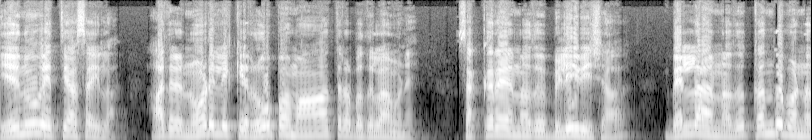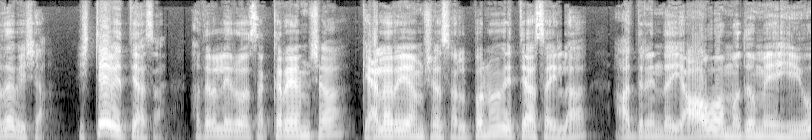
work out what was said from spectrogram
ಏನೂ ವ್ಯತ್ಯಾಸ ಇಲ್ಲ. ಆದರೆ ನೋಡಲಿಕ್ಕೆ ರೂಪ ಮಾತ್ರ ಬದಲಾವಣೆ. ಸಕ್ಕರೆ ಅನ್ನೋದು ಬಿಳಿ ವಿಷ, ಬೆಲ್ಲ ಅನ್ನೋದು ಕಂದು ಬಣ್ಣದ ವಿಷ. ಇಷ್ಟೇ ವ್ಯತ್ಯಾಸ. ಅದರಲ್ಲಿರುವ ಸಕ್ಕರೆ ಅಂಶ, ಕ್ಯಾಲರಿ ಅಂಶ ಸ್ವಲ್ಪನೂ ವ್ಯತ್ಯಾಸ ಇಲ್ಲ. ಆದ್ದರಿಂದ ಯಾವ ಮಧುಮೇಹಿಯು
